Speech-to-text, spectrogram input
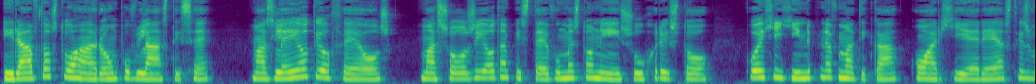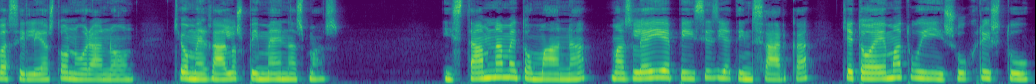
Η ράβδος του Ααρών που βλάστησε μας λέει ότι ο Θεός μας σώζει όταν πιστεύουμε στον Ιησού Χριστό που έχει γίνει πνευματικά ο αρχιερέας της Βασιλείας των Ουρανών και ο μεγάλος ποιμένας μας. Η στάμνα με το μάνα μας λέει επίσης για την σάρκα και το αίμα του Ιησού Χριστού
